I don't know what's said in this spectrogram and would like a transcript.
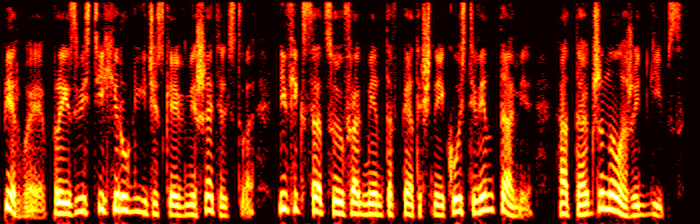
Первое. Произвести хирургическое вмешательство и фиксацию фрагментов пяточной кости винтами, а также наложить гипс.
